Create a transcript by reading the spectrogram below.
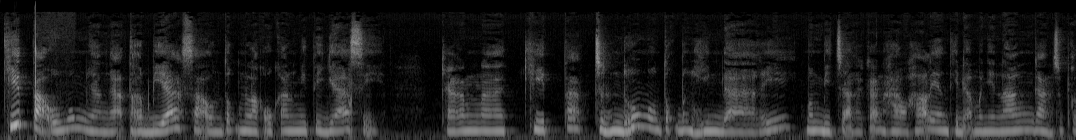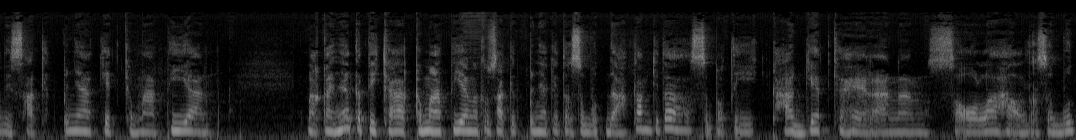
Kita umumnya nggak terbiasa untuk melakukan mitigasi karena kita cenderung untuk menghindari membicarakan hal-hal yang tidak menyenangkan seperti sakit penyakit, kematian. Makanya ketika kematian atau sakit penyakit tersebut datang, kita seperti kaget, keheranan, seolah hal tersebut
